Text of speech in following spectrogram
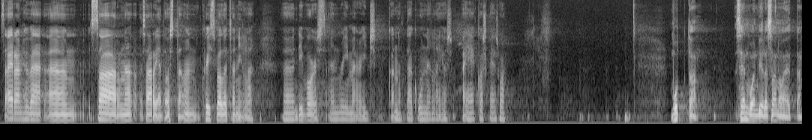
Sairaan hyvä, ähm, saarna, sarja tuosta on Chris Volatonilla äh, Divorce and Remarriage kannattaa kuunnella, jos aihe koskee sinua. Mutta sen voin vielä sanoa, että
